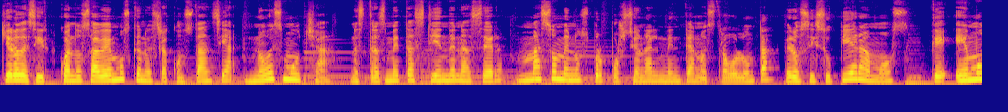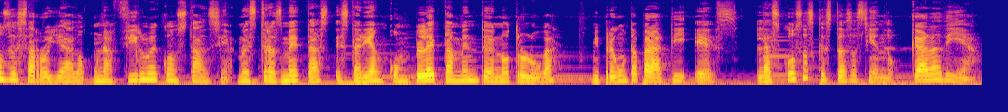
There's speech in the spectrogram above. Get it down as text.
Quiero decir, cuando sabemos que nuestra constancia no es mucha, nuestras metas tienden a ser más o menos proporcionalmente a nuestra voluntad. Pero si supiéramos que hemos desarrollado una firme constancia, nuestras metas estarían completamente en otro lugar. Mi pregunta para ti es, ¿las cosas que estás haciendo cada día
